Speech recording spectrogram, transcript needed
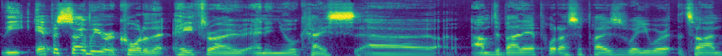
the episode we recorded at Heathrow and in your case, uh, Ahmedabad Airport, I suppose, is where you were at the time.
